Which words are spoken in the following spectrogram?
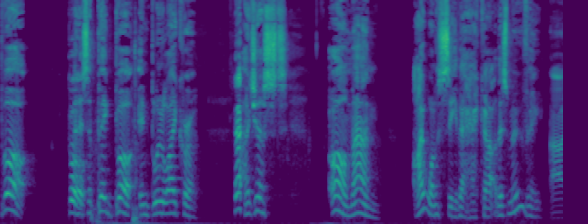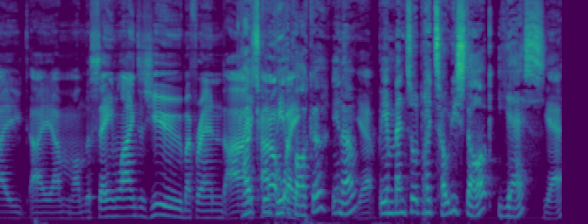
but But and it's a big but in blue lycra. I just, oh man, I want to see the heck out of this movie. I I am on the same lines as you, my friend. I High school Peter wait. Parker, you know, Yeah. being mentored by Tony Stark, yes, Yeah,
